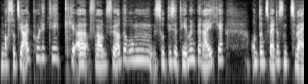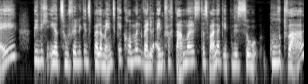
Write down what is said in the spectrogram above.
mhm. auch Sozialpolitik, äh, Frauenförderung, so diese Themenbereiche. Und dann 2002 bin ich eher zufällig ins Parlament gekommen, weil einfach damals das Wahlergebnis so gut war.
